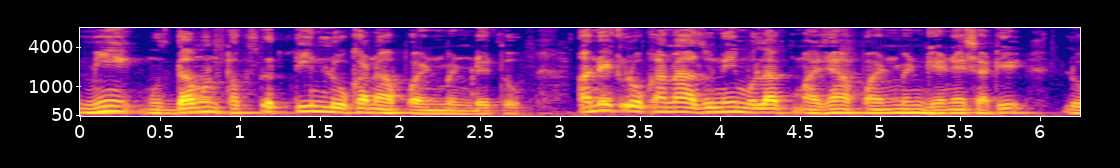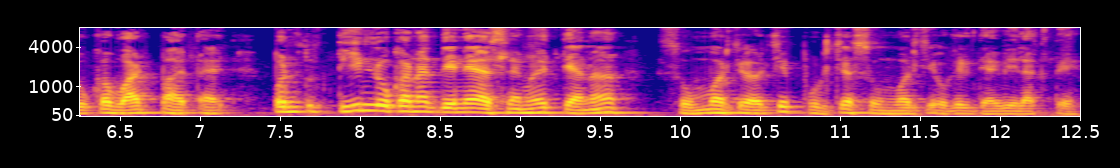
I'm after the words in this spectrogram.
मी मुद्दामून फक्त तीन लोकांना अपॉइंटमेंट देतो. अनेक लोकांना अजूनही मुला माझ्या अपॉइंटमेंट घेण्यासाठी लोक वाट पाहत आहेत परंतु तीन लोकांना देणे असल्यामुळे त्यांना सोमवारच्या वेळची पुढच्या सोमवारची वगैरे द्यावी लागते.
